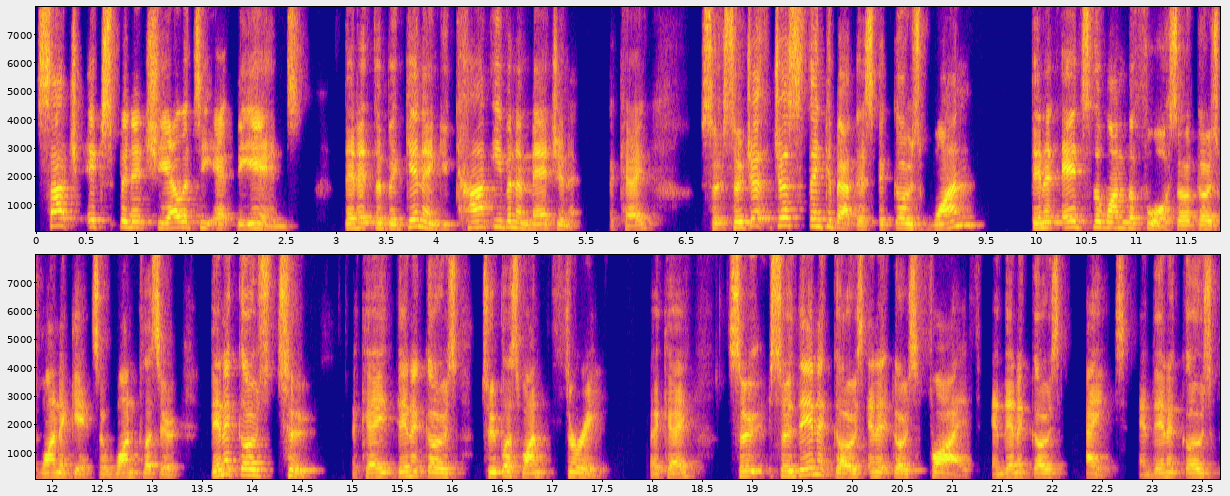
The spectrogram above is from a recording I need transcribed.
such exponentiality at the end that at the beginning, you can't even imagine it, okay? So, so just, just think about this. It goes one, then it adds the one before. So it goes one again. So one plus zero. Then it goes two, okay? Then it goes two plus one, three, okay? So, so then it goes and it goes five, and then it goes eight, and then it goes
